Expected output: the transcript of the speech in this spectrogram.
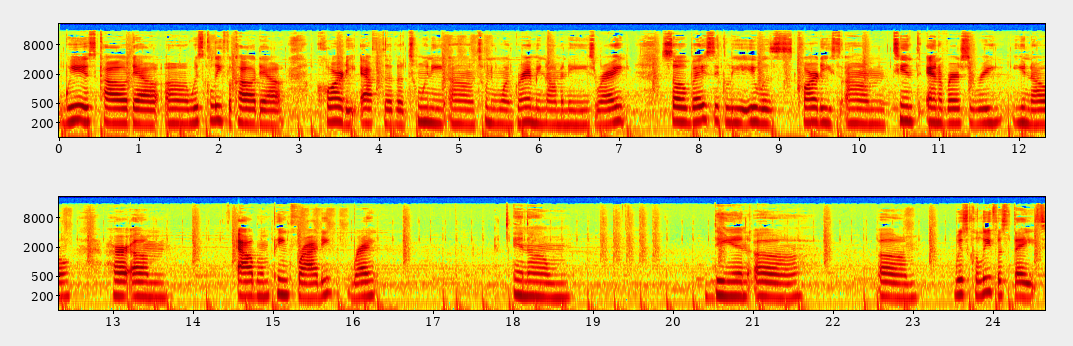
Wiz called out, um, Wiz Khalifa called out Cardi after the 20, um, 21 Grammy nominees, right? So basically, it was Cardi's um, 10th anniversary, you know, her um, album Pink Friday, right? And um, then uh, um, Wiz Khalifa states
